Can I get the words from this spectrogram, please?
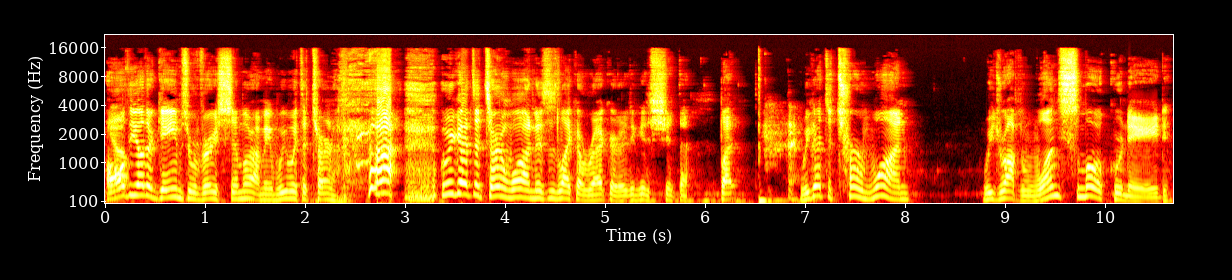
but all the other games were very similar. I mean, we went to turn we got to turn one. This is like a record. I didn't get shit done. But we got to turn one. We dropped one smoke grenade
